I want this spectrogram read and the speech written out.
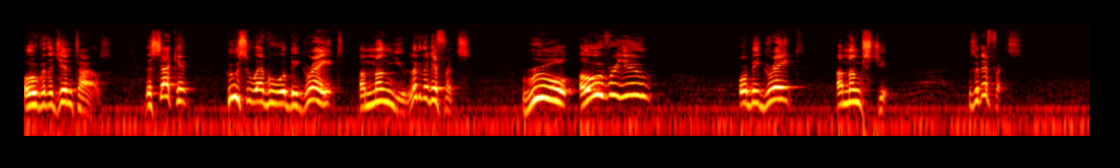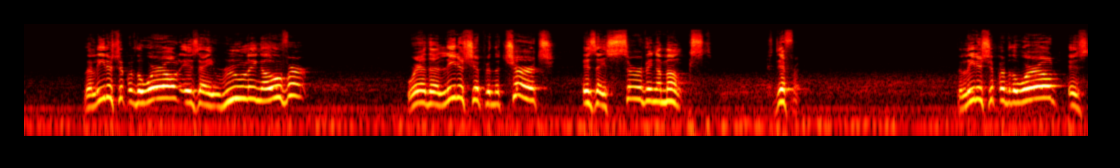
over the Gentiles. The second, whosoever will be great among you. Look at the difference. Rule over you or be great amongst you. There's a difference. The leadership of the world is a ruling over, where the leadership in the church is a serving amongst. It's different. The leadership of the world is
